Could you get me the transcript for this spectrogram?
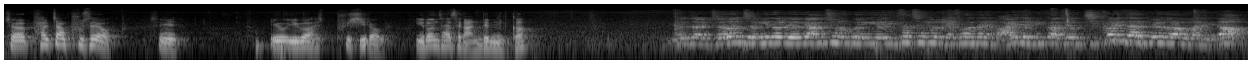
저 팔짱 푸세요. 승인. 이거 이거 푸시라고. 이런 자세가 안 됩니까? 위원장님 저런 정인을 여기 앉혀놓고 이 인사청문을 계속한다니 말이 됩니까? 지금 짓거린다는 표현을 하고 말입니다.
